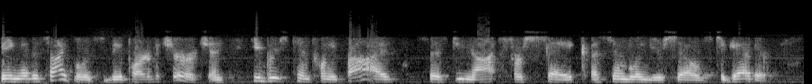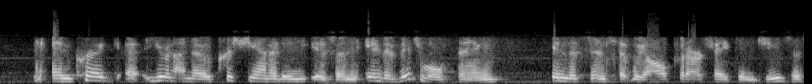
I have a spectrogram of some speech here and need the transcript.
being a disciple is to be a part of a church. And Hebrews 10:25 says, "Do not forsake assembling yourselves together." And Craig, uh, you and I know Christianity is an individual thing in the sense that we all put our faith in Jesus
